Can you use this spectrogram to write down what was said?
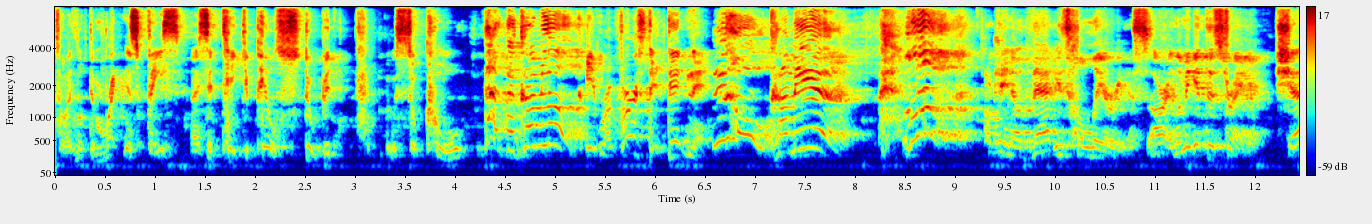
So I looked him right in his face and I said, Take your pills, stupid. It was so cool. Doctor, come look. It reversed it, didn't it? No, come here. Look. Okay, now that is hilarious. All right, let me get this straight. Chef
